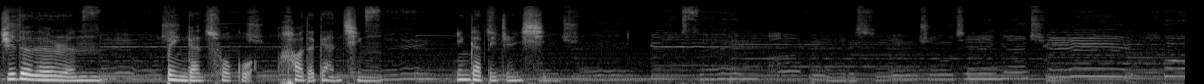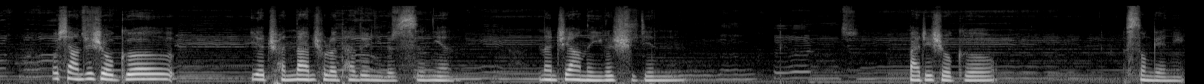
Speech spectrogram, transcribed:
值得的人不应该错过，好的感情应该被珍惜。我想这首歌也传达出了他对你的思念。那这样的一个时间，把这首歌送给你。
